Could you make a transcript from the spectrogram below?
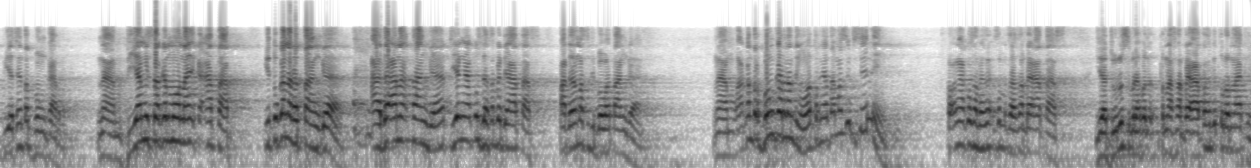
biasanya terbongkar. Nah, dia misalkan mau naik ke atap, itu kan ada tangga. Ada anak tangga, dia ngaku sudah sampai di atas, padahal masih di bawah tangga. Nah, akan terbongkar nanti. Oh, ternyata masih di sini. Kok ngaku sampai sampai, sampai atas? Ya dulu seberapa pernah sampai atas tapi turun lagi.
